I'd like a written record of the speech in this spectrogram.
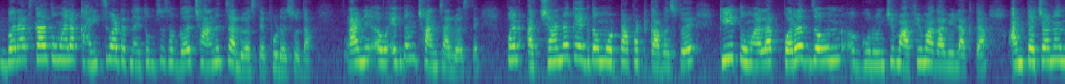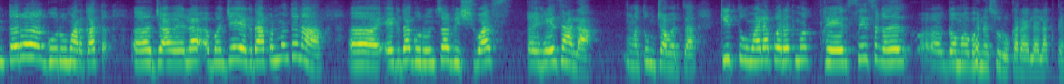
बराच काळ तुम्हाला काहीच वाटत नाही. तुमचं सगळं छानच चालू असते पुढंसुद्धा आणि एकदम छान चालू असते. पण अचानक एकदम मोठा फटका बसतोय की तुम्हाला परत जाऊन गुरूंची माफी मागावी लागत्या. आणि त्याच्यानंतर गुरुमार्गात ज्या वेळेला म्हणजे एकदा आपण म्हणतो ना एकदा गुरूंचा विश्वास हे झाला तुमच्यावरचा की तुम्हाला परत मग फेरसे सगळं अ, गमभणं सुरू करायला लागते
